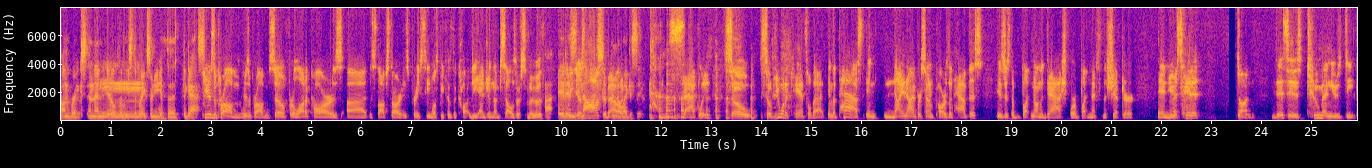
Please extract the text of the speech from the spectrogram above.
on the brakes, and then it'll release the brakes when you hit the the gas. Here's the problem. Here's the problem. So for a lot of cars, uh, the stop start is pretty seamless because the car, the engine themselves are smooth. Uh, it We is just not talked in the legacy. exactly. So so if you want to cancel that, in the past, in 99% of cars that have this, is just a button on the dash or a button next to the shifter, and you just hit it, done. This is two menus deep.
